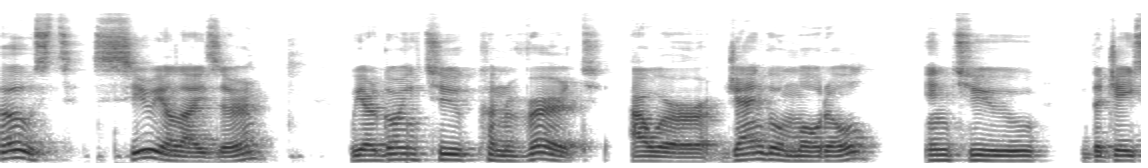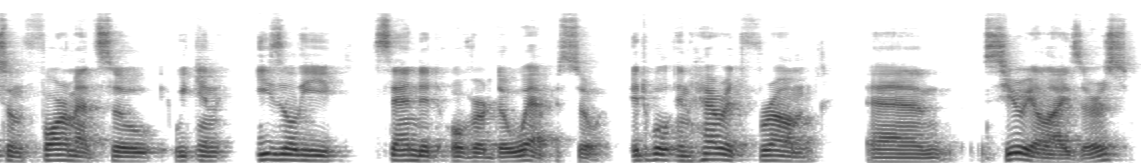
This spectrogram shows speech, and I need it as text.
post serializer, we are going to convert our Django model into the JSON format so we can easily send it over the web. So it will inherit from um, serializers.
